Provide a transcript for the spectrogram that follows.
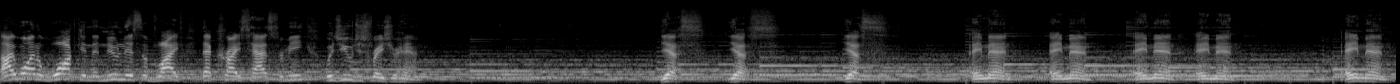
I want to walk in the newness of life that Christ has for me. Would you just raise your hand? Yes, yes, yes. Amen, amen, amen, amen, amen.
